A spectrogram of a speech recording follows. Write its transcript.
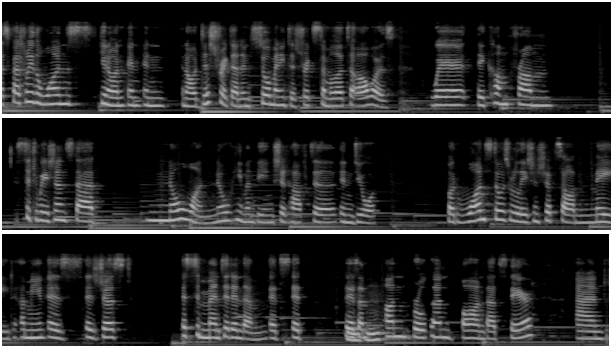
especially the ones, you know, in, in, in, in our district and in so many districts similar to ours, where they come from situations that no one, no human being should have to endure. But once those relationships are made, I mean, is is just is cemented in them. It's it there's mm-hmm. an unbroken bond that's there. And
